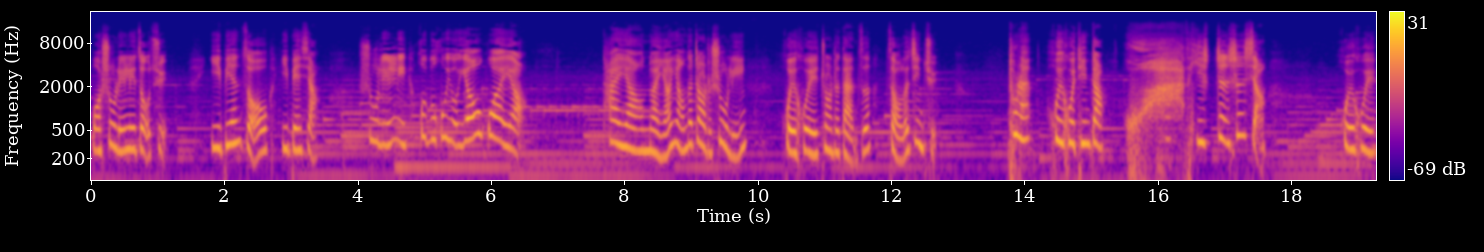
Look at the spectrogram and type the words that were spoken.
往树林里走去，一边走一边想：树林里会不会有妖怪呀？太阳暖洋洋地照着树林，慧慧壮着胆子走了进去。突然，慧慧听到“哗”的一阵声响，慧慧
